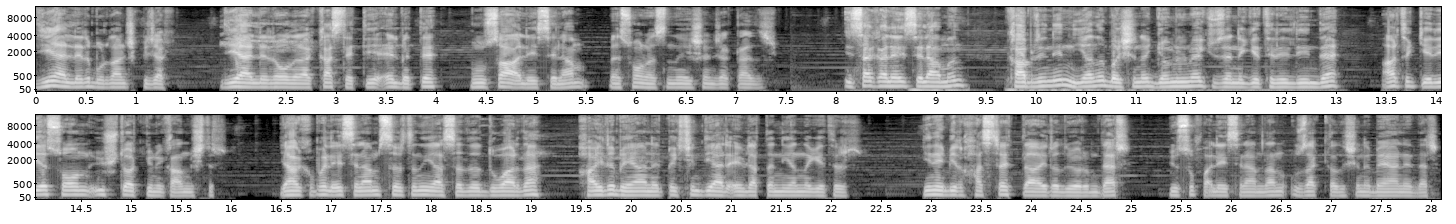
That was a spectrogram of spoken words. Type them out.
diğerleri buradan çıkacak. Diğerleri olarak kastettiği elbette Musa Aleyhisselam ve sonrasında yaşanacaklardır. İshak Aleyhisselam'ın kabrinin yanı başına gömülmek üzerine getirildiğinde artık geriye son 3-4 günü kalmıştır. Yakup Aleyhisselam sırtını yasladığı duvarda hayrı beyan etmek için diğer evlatlarının yanına getirir. Yine bir hasretle ayrılıyorum der. Yusuf Aleyhisselam'dan uzak kalışını beyan eder.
